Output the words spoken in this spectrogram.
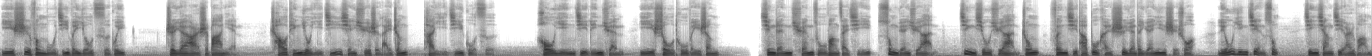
以侍奉母籍为由辞归。至元二十八年，朝廷又以极贤学士来征，他以疾故辞。后隐寄临泉，以授徒为生。清人全祖望在其《宋元学案》《静修学案》中分析他不肯释元的原因时说：“刘因见宋，今相继而亡，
